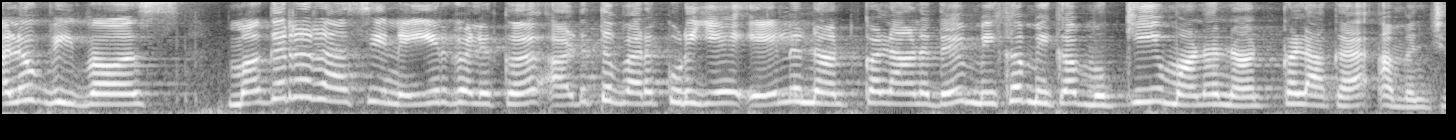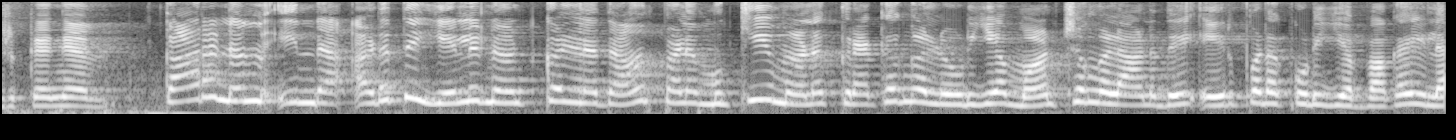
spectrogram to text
ஹலோ விவர்ஸ் மகர ராசி நேயர்களுக்கு அடுத்து வரக்கூடிய ஏழு நாட்களானது மிக மிக முக்கியமான நாட்களாக அமைஞ்சிருக்குங்க. காரணம் இந்த அடுத்த ஏழு நாட்களில் தான் பல முக்கியமான கிரகங்களுடைய மாற்றங்களானது ஏற்படக்கூடிய வகையில்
